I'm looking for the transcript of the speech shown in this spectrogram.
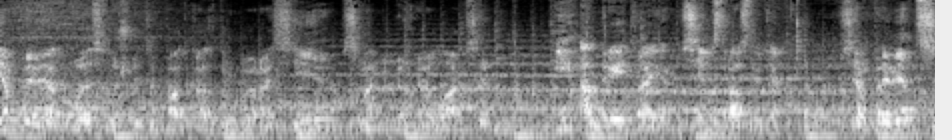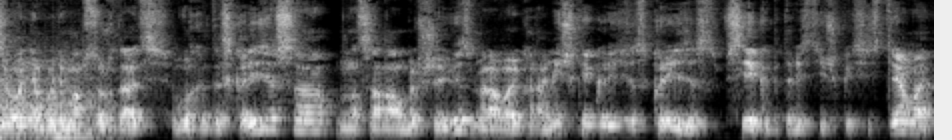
Всем привет! Вы слушаете подкаст «Другой России». С вами Михаил Аксель. И Андрей Трайгер. Всем здравствуйте. Всем привет! Сегодня будем обсуждать выход из кризиса, национал-большевизм, мировой экономический кризис, кризис всей капиталистической системы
